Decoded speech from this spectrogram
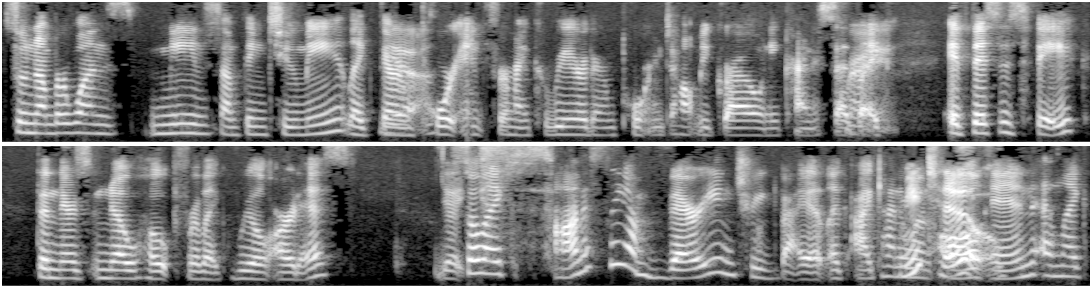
so number ones mean something to me like they're yeah. important for my career they're important to help me grow and he kind of said right. like if this is fake, then there's no hope for like real artists. Yikes. So like honestly, I'm very intrigued by it. Like I kind of went too. all in, and like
